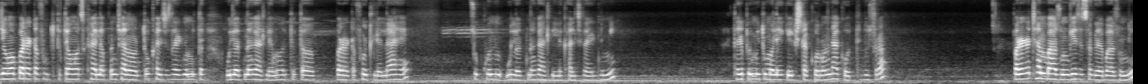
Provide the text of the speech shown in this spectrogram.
जेव्हा पराठा फुगतो तेव्हाच खायला पण छान वाटतो. खालच्या साईडने मी तर न घातल्यामुळे तो त पराठा फुटलेला आहे. चुकून उलटणं घातलेलं खालच्या साईडने मी. तरी पण मी तुम्हाला एक एक्स्ट्रा करून दाखवते दुसरा. पराठा छान भाजून घ्यायचा सगळ्या बाजूंनी.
